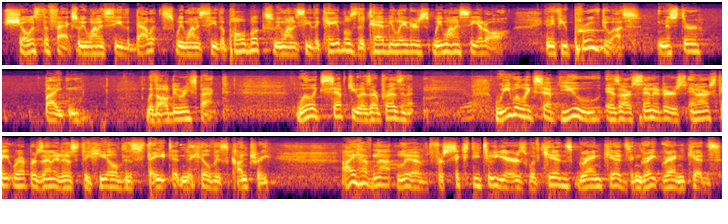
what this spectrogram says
Show us the facts. We want to see the ballots. We want to see the poll books. We want to see the cables, the tabulators. We want to see it all. And if you prove to us, Mr. Biden, with all due respect, we'll accept you as our president. We will accept you as our senators and our state representatives to heal this state and to heal this country. I have not lived for 62 years with kids, grandkids, and great grandkids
